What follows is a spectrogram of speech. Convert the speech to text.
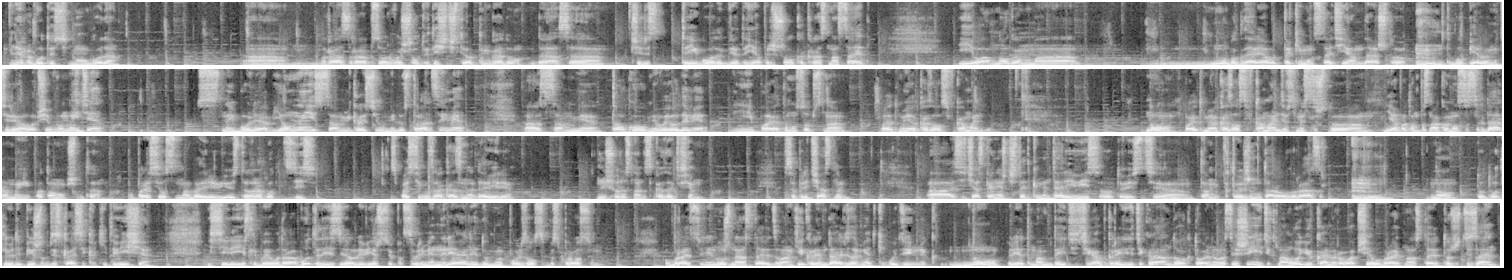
Я работаю с седьмого года. А, Разра обзор вышел в 2004 году. Да, за через три года где-то я пришел как раз на сайт. И во многом а, ну, благодаря вот таким вот статьям, да, что это был первый материал вообще в Рунете с наиболее объемной, с самыми красивыми иллюстрациями, а, с самыми толковыми выводами. И поэтому, собственно, Поэтому я оказался в команде. Ну, поэтому я оказался в команде, в смысле, что я потом познакомился с Эльдаром и потом, в общем-то, попросился на Mobile Review и стал работать здесь. Спасибо за оказанное доверие. Еще раз надо сказать всем сопричастным. А сейчас, конечно, читать комментарии весело. То есть, э, там, к той же Motorola Razer. но Тут вот люди пишут в дискассе какие-то вещи из серии «Если бы его доработали и сделали версию под современные реалии, думаю, пользовался бы спросом». Убрать все не нужно, оставить звонки, календарь, заметки, будильник. Ну, при этом апдейтить, апгрейдить экран до актуального разрешения, технологию, камеру вообще убрать, но оставить тот же дизайн.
